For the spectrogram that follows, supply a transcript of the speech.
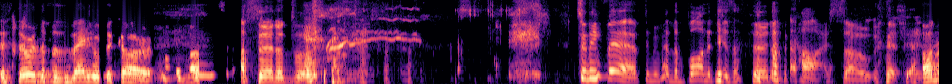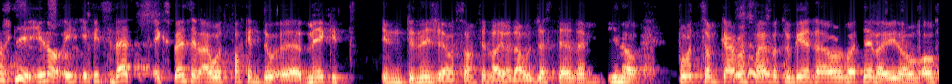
a third of the value of the car. A third of the. to be fair, to be fair, the bonnet is a third of the car. So Honestly, you know, if, if it's that expensive, I would fucking do uh, make it in Tunisia or something like that. I would just tell them, you know, put some carbon fiber together or whatever, you know, of,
